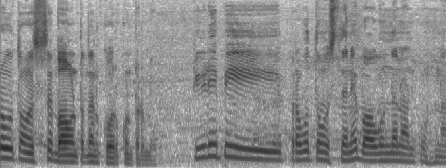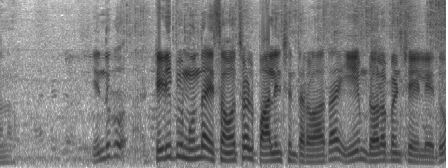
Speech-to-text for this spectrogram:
ప్రభుత్వం వస్తే బాగుంటుందని కోరుకుంటారు మీరు? టీడీపీ ప్రభుత్వం వస్తేనే బాగుండని అనుకుంటున్నాను. ఎందుకు? టీడీపీ ముందు ఐదు సంవత్సరాలు పాలించిన తర్వాత ఏం డెవలప్మెంట్ చేయలేదు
